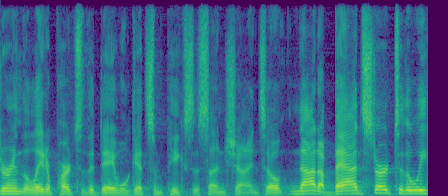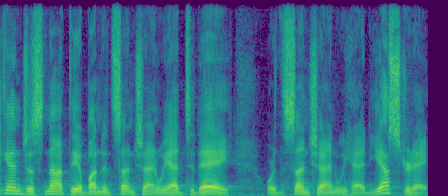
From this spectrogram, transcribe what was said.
during the later parts of the day, we'll get some peeks of sunshine. So, not a bad start to the weekend, just not the abundant sunshine we had today or the sunshine we had yesterday.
